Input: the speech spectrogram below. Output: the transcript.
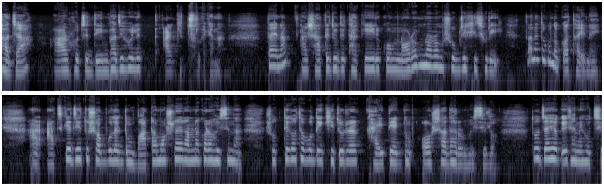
ভাজা আর হচ্ছে ডিম ভাজি হইলে আর কিচ্ছু লাগে না। তাই না? আর সাথে যদি থাকে এরকম নরম নরম সবজি খিচুড়ি তাহলে তো কোনো কথাই নাই। আর আজকে যেহেতু সবগুলো একদম বাটা মশলায় রান্না করা হয়েছে না, সত্যি কথা বলতে এই খিচুড়িটা খাইতে একদম অসাধারণ হয়েছিল। তো যাই হোক, এখানে হচ্ছে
